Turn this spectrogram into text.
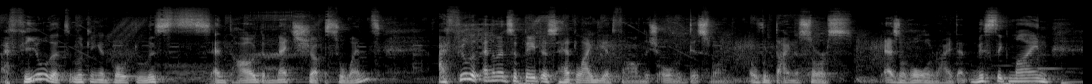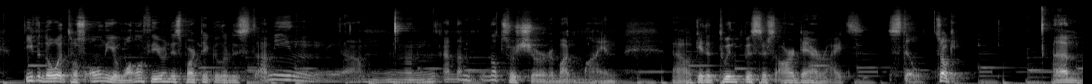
I feel that looking at both lists and how the matchups went, I feel that Adamancipators had like the advantage over this one, over Dinosaurs as a whole, right? And Mystic Mine, even though it was only a one-off here in this particular list, I mean, um, I'm, I'm, not so sure about mine. Uh, okay, the Twin Twisters are there, right? Still, it's okay. Um,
